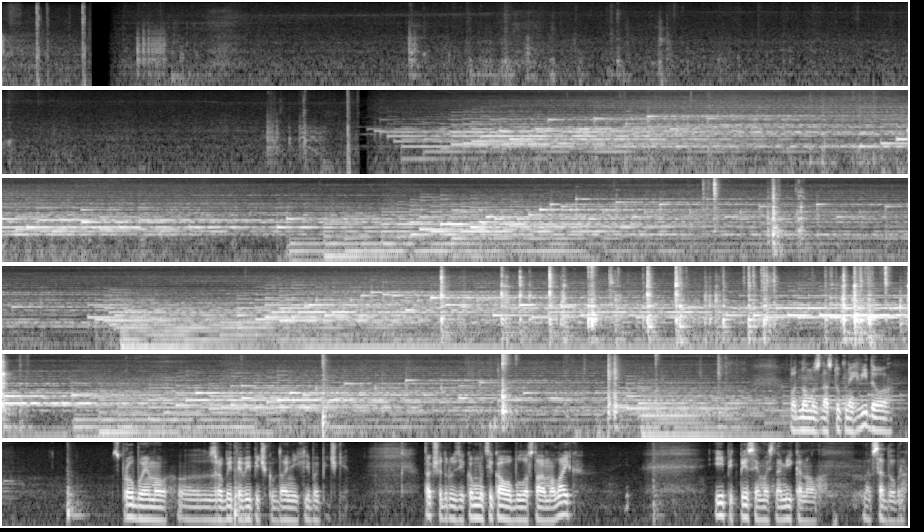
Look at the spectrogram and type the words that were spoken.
Одному з наступних відео спробуємо е, зробити випічку в даній хлібопічці. Так що, друзі, кому цікаво було, ставимо лайк і підписуємось на мій канал. На все добре.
